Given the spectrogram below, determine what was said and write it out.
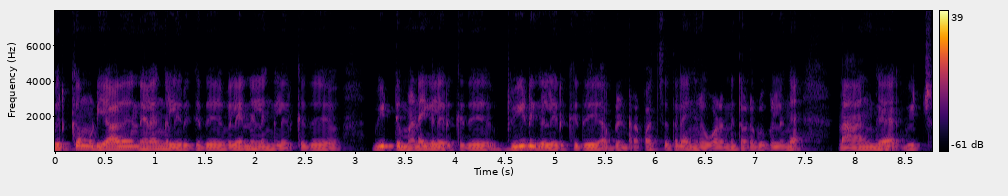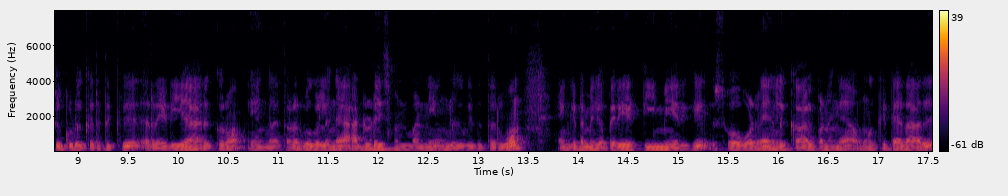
விற்க முடியாத நிலங்கள் இருக்குது, விளைநிலங்கள் இருக்குது, வீட்டு மனைகள் இருக்குது, வீடுகள் இருக்குது அப்படின்ற பட்சத்தில் எங்களை உடனே தொடர்பு கொள்ளுங்க. நாங்கள் விற்று கொடுக்கறதுக்கு ரெடியாக இருக்கிறோம். எங்களை தொடர்பு கொள்ளுங்கள் அட்வர்டைஸ்மெண்ட் பண்ணி உங்களுக்கு வித்து தருவோம். எங்கிட்ட மிகப்பெரிய டீமே இருக்குது ஸோ உடனே எங்களுக்கு கால் பண்ணுங்கள் உங்ககிட்ட ஏதாவது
